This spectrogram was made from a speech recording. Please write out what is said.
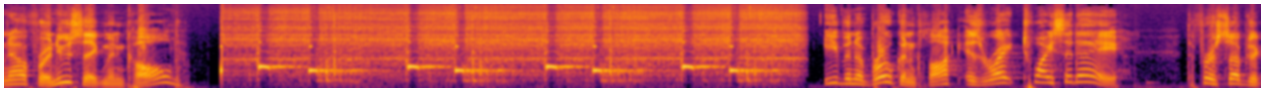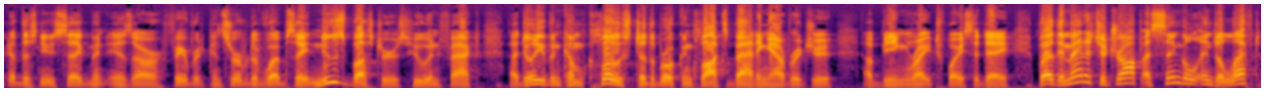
now for a new segment called. Even a broken clock is right twice a day. The first subject of this new segment is our favorite conservative website, Newsbusters, who, in fact, uh, don't even come close to the broken clock's batting average uh, of being right twice a day. But they managed to drop a single into left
